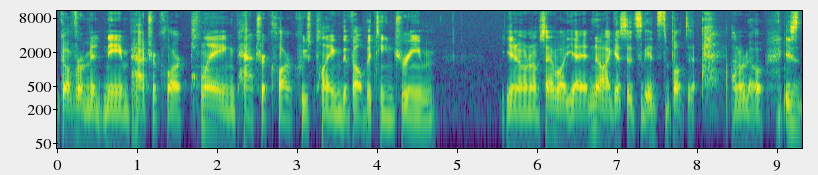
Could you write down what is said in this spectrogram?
government name Patrick Clark playing Patrick Clark who's playing the Velveteen Dream? You know what I'm saying? Well, yeah, no, I guess it's it's about to, I don't know. Is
